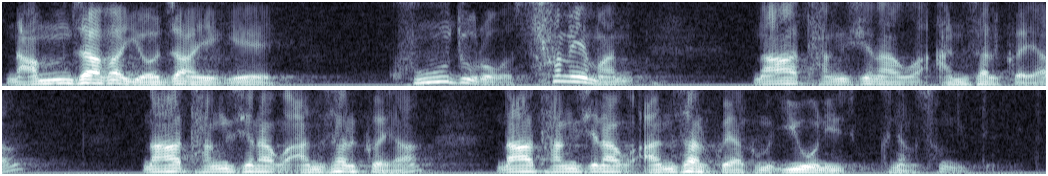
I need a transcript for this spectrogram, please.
남자가 여자에게 구두로 3회만 나 당신하고 안 살 거야. 나 당신하고 안 살 거야. 나 당신하고 안 살 거야. 그러면 이혼이 그냥 성립됩니다.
